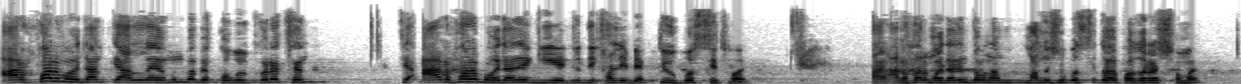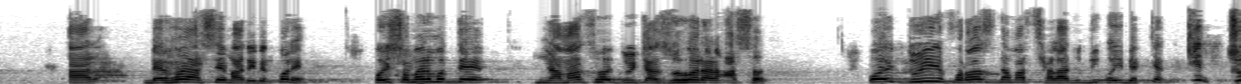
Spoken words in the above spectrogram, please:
আরফার ময়দানকে আল্লাহ এমন ভাবে কবুল করেছেন যে আরফার ময়দানে গিয়ে যদি খালি ব্যক্তি উপস্থিত হয়, আর আরফার ময়দানে তো মানুষ উপস্থিত হয় ফজরের সময়, আর বের হয়ে আসে মাগরিবের পরে, ওই সময়ের মধ্যে নামাজ হয় দুইটা, জুহর আর আসর। ওই দুই ফরজ নামাজ ছাড়া যদি ওই ব্যক্তি কিচ্ছু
